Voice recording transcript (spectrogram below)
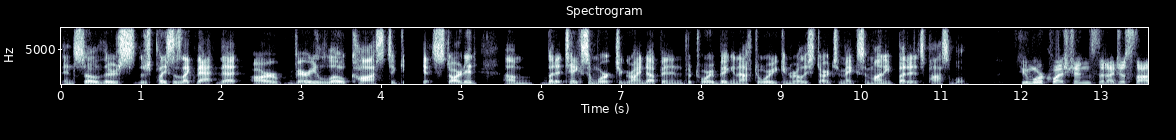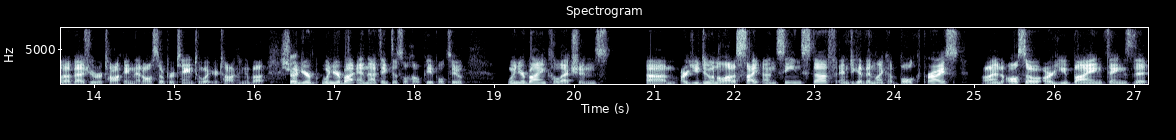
and so there's there's places like that that are very low cost to get, get started. Um, but it takes some work to grind up an inventory big enough to where you can really start to make some money but it's possible Two more questions that I just thought of as you were talking that also pertain to what you're talking about. Sure. When you're when you're buying, and I think this will help people too. When you're buying collections, um, are you doing a lot of sight unseen stuff and giving like a bulk price? And also, are you buying things that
